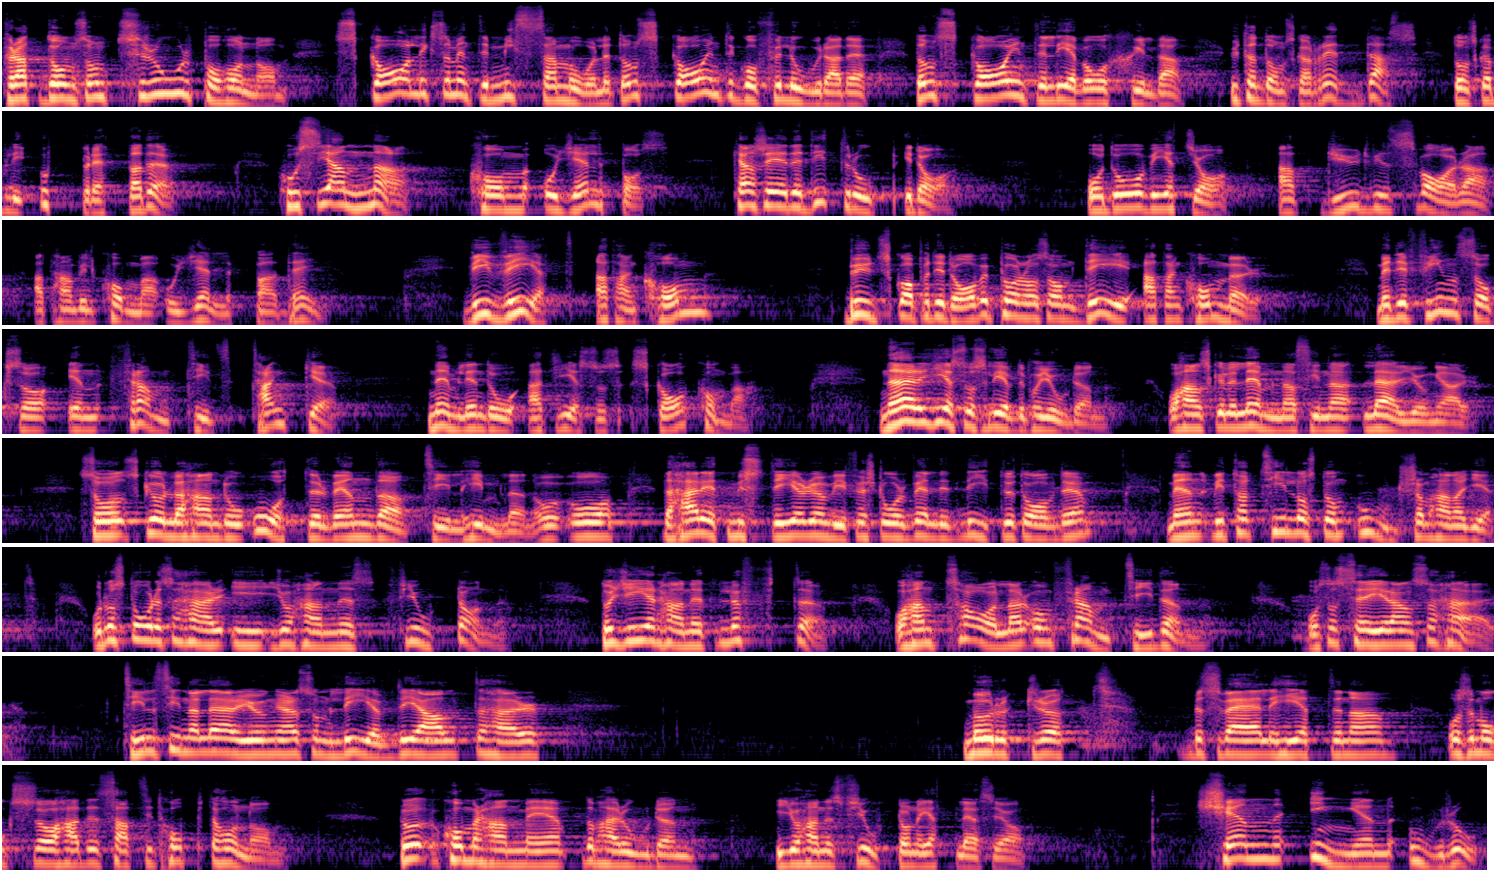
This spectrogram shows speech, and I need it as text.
för att de som tror på honom ska liksom inte missa målet, de ska inte gå förlorade, de ska inte leva åtskilda, utan de ska räddas, de ska bli upprättade. Hosianna, kom och hjälp oss. Kanske är det ditt rop idag. Och då vet jag att Gud vill svara att han vill komma och hjälpa dig. Vi vet att han kom. Budskapet idag vi påminner oss om det är att han kommer. Men det finns också en framtidstanke, nämligen då att Jesus ska komma. När Jesus levde på jorden och han skulle lämna sina lärjungar så skulle han då återvända till himlen. Och, och, det här är ett mysterium, vi förstår väldigt lite av det. Men vi tar till oss de ord som han har gett. Och då står det så här i Johannes 14. Då ger han ett löfte och han talar om framtiden. Och så säger han så här till sina lärjungar som levde i allt det här mörkret, besvärligheterna, och som också hade satt sitt hopp till honom. Då kommer han med de här orden i Johannes 14 och 1 läser jag. Känn ingen oro.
